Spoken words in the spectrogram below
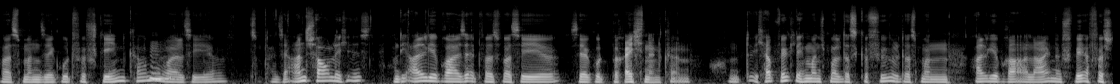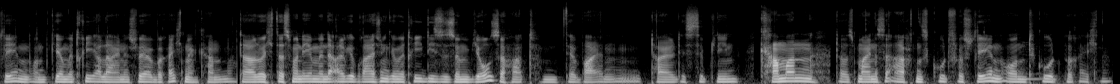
was man sehr gut verstehen kann, mhm. weil sie zum Teil sehr anschaulich ist. Und die Algebra ist etwas, was sie sehr gut berechnen können. Und ich habe wirklich manchmal das Gefühl, dass man Algebra alleine schwer verstehen und Geometrie alleine schwer berechnen kann. Dadurch, dass man eben in der algebraischen Geometrie diese Symbiose hat der beiden Teildisziplinen, kann man das meines Erachtens gut verstehen und gut berechnen.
